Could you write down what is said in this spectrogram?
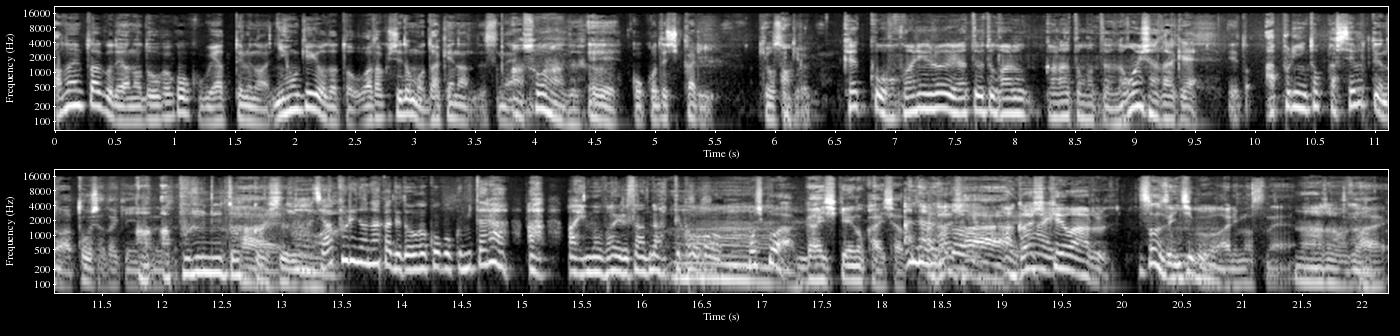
アドネットワークであの動画広告やってるのは日本企業だと私どもだけなんですね。あ、そうなんですか。ええここでしっかり業績を。結構他にいろいろやってるとこあるかなと思ったので、御社だけ。えっと、アプリに特化してるっていうのは当社だけになるん、ですあアプリに特化してるのは。あじゃあアプリの中で動画広告見たら、あ、アイモバイルさんだってこう。もしくは外資系の会社あなるほど外資系はいあ外資系はある。そうですね一部はありますね、なるほど。はい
